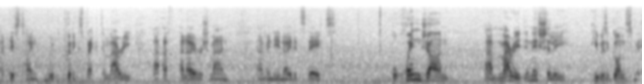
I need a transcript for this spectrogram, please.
at this time would, could expect to marry a, a, an Irish man um, in the United States. But when John um, married initially, he was a gunsmith.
